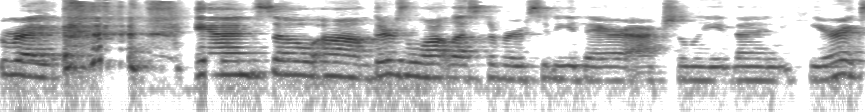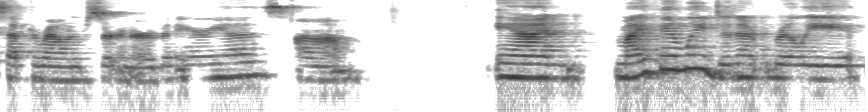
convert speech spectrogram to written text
right. And so um, there's a lot less diversity there actually than here except around certain urban areas. Um, and my family didn't really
